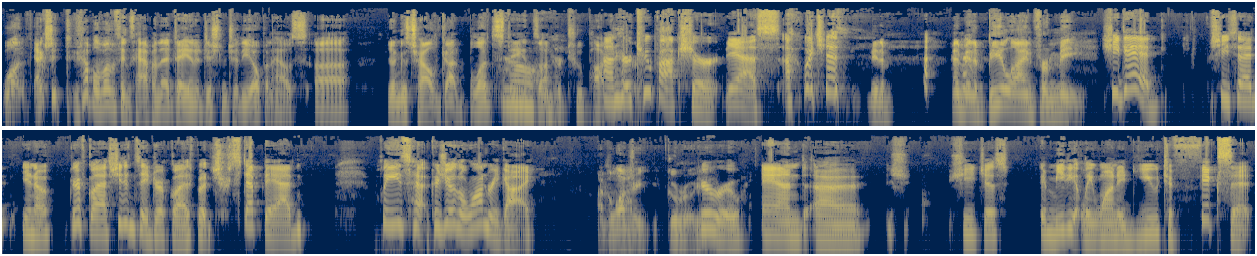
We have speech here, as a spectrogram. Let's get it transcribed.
Well, actually, a couple of other things happened that day. In addition to the open house, uh, youngest child got blood stains Oh. on her Tupac On her shirt. Tupac shirt, yes, which is made a and made a beeline for me. she did. She said, you know, drift glass. She didn't say drift glass, but stepdad, please, because you're the laundry guy. I'm the laundry guru. yeah. guru and uh, sh- she just immediately wanted you to fix it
